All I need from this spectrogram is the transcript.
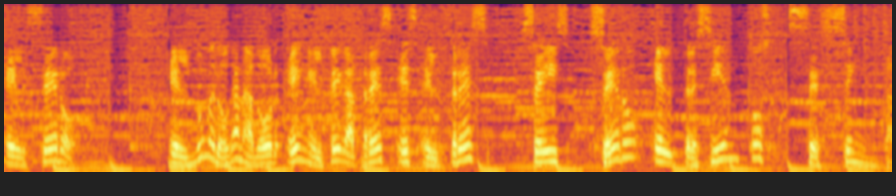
El 0. El número ganador en el Pega 3 es el 3 60 el 360.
